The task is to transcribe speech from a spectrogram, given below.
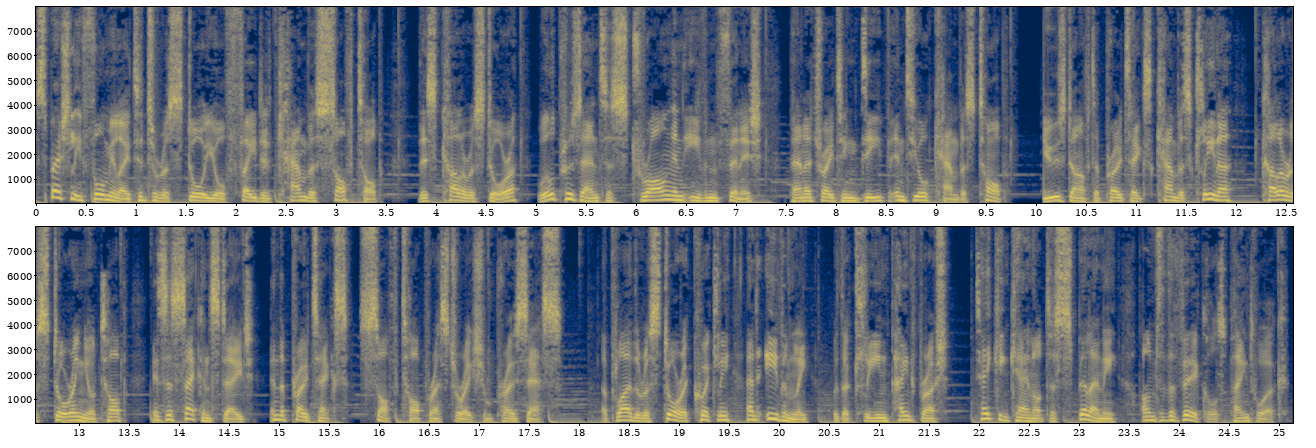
Specially formulated to restore your faded canvas soft top, this color restorer will present a strong and even finish, penetrating deep into your canvas top. Used after Protex Canvas Cleaner, color restoring your top is the second stage in the Protex soft top restoration process. Apply the restorer quickly and evenly with a clean paintbrush, taking care not to spill any onto the vehicle's paintwork.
